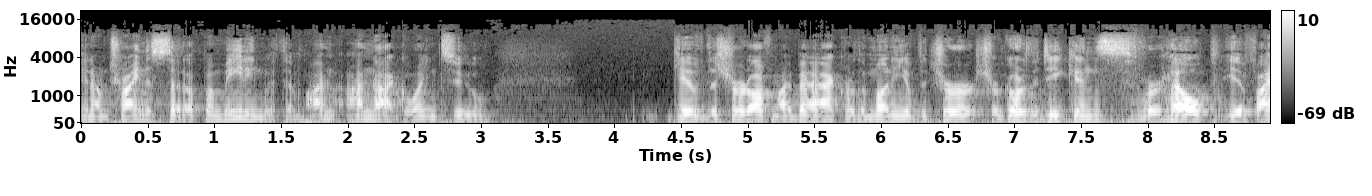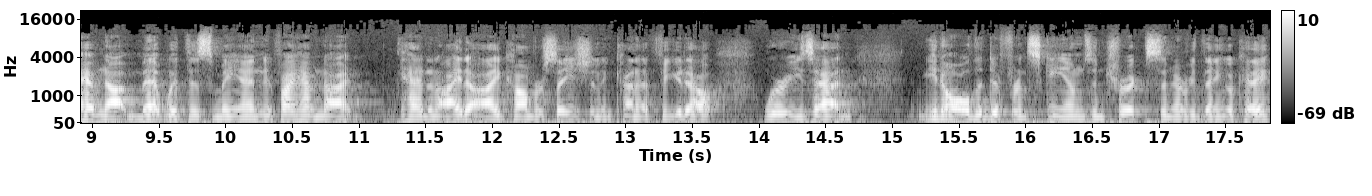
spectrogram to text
And I'm trying to set up a meeting with him. I'm, I'm not going to give the shirt off my back or the money of the church or go to the deacons for help if I have not met with this man, if I have not had an eye to eye conversation and kind of figured out where he's at. You know, all the different scams and tricks and everything, okay?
